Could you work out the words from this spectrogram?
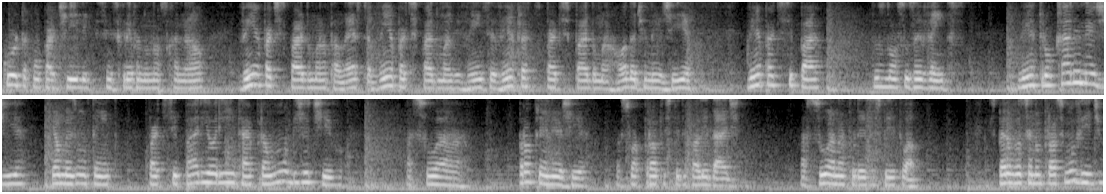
curta, compartilhe, se inscreva no nosso canal, venha participar de uma palestra, venha participar de uma vivência, venha participar de uma roda de energia, venha participar dos nossos eventos, venha trocar energia e ao mesmo tempo participar e orientar para um objetivo, a sua própria energia, a sua própria espiritualidade, a sua natureza espiritual. Espero você no próximo vídeo.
